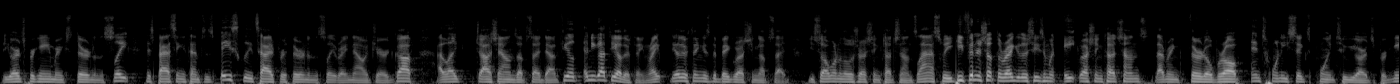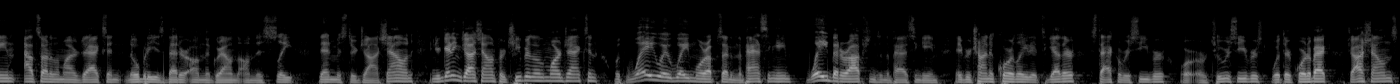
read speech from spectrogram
The yards per game ranks third on the slate. His passing attempts is basically tied for third on the slate right now with Jared Goff. I like Josh Allen's upside downfield, and you got the other thing, right? The other thing is the big rushing upside. You saw one of those rushing touchdowns last week. He finished up the regular season with eight rushing touchdowns, that ranked third overall, and 26.2 yards per game. Outside of Lamar Jackson, nobody is better on the ground on this slate than Mr. Josh Allen. And you're getting Josh Allen for cheaper than Lamar Jackson with way, way, way more upside in the passing game, way better options in the passing game. If you're trying to correlate it together, stack a receiver or, or two receivers with their quarterback, Josh Allen's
